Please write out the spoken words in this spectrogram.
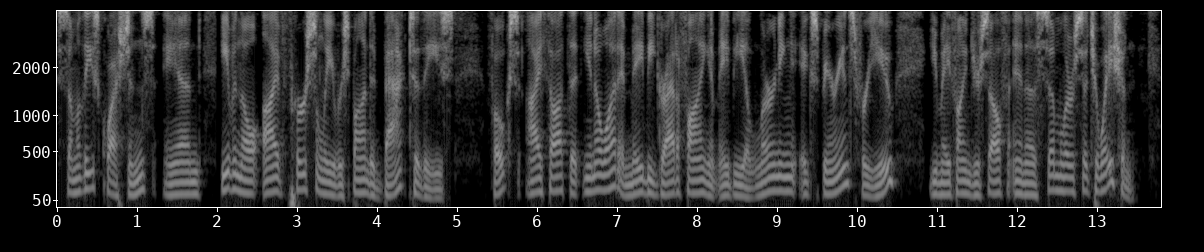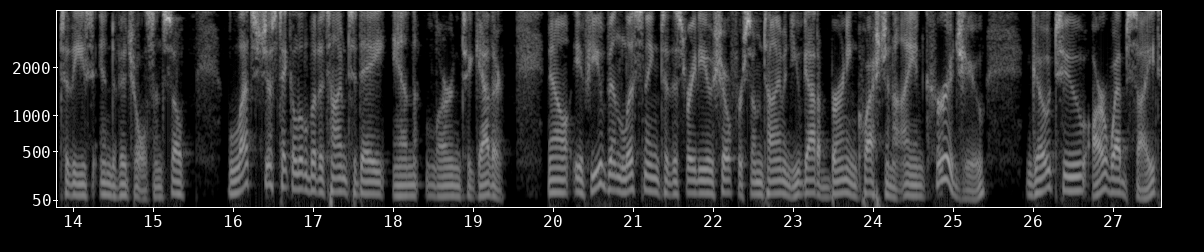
some of these questions. And even though I've personally responded back to these folks, I thought that, you know what? It may be gratifying. It may be a learning experience for you. You may find yourself in a similar situation to these individuals. And so let's just take a little bit of time today and learn together. Now, if you've been listening to this radio show for some time and you've got a burning question, I encourage you go to our website,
